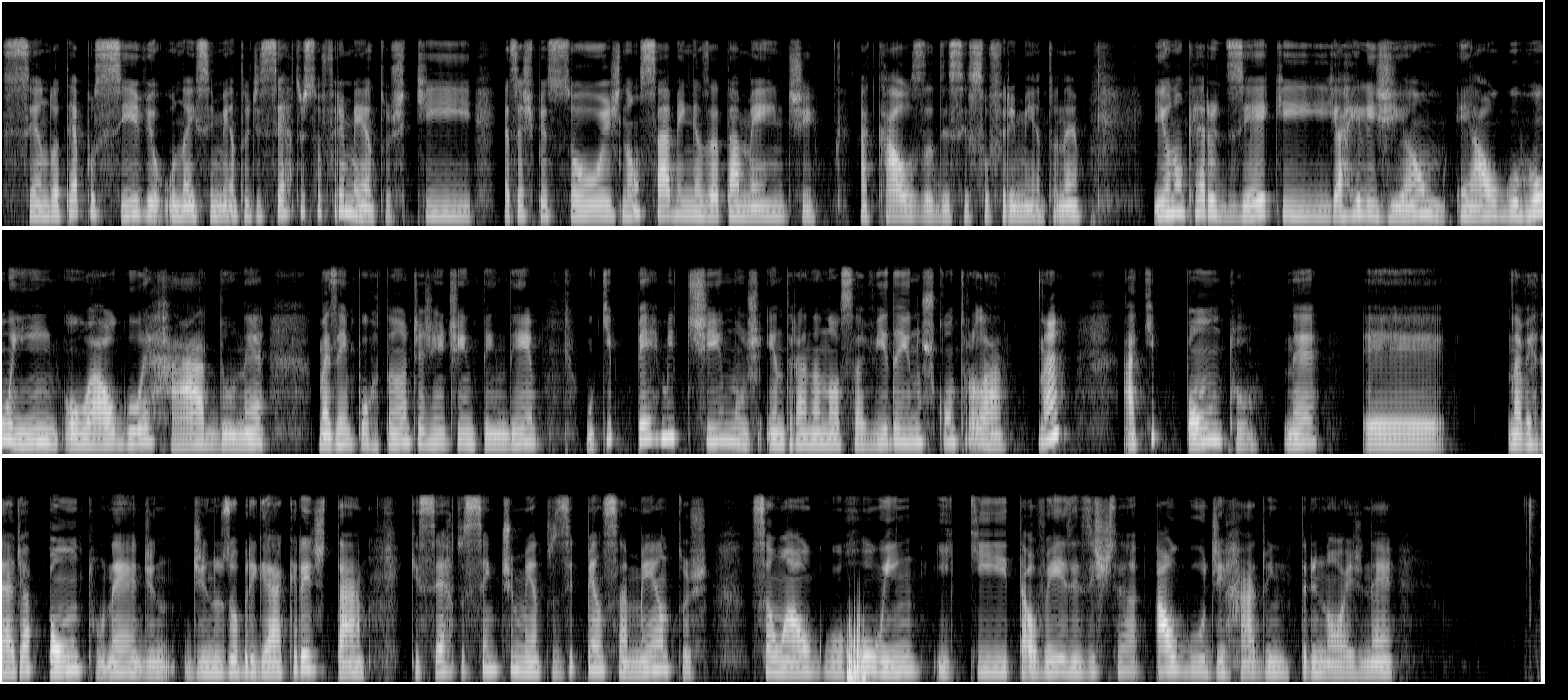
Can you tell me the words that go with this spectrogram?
sendo até possível o nascimento de certos sofrimentos que essas pessoas não sabem exatamente a causa desse sofrimento, né? E eu não quero dizer que a religião é algo ruim ou algo errado, né? Mas é importante a gente entender o que permitimos entrar na nossa vida e nos controlar, né? A que ponto, né? É, na verdade, a ponto, né, de, de nos obrigar a acreditar que certos sentimentos e pensamentos são algo ruim e que talvez exista algo de errado entre nós, né?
